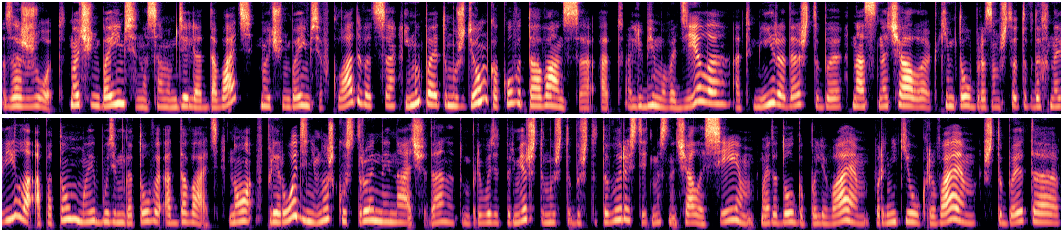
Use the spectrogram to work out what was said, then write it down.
зажжет. Мы очень боимся на самом деле отдавать, мы очень боимся вкладываться, и мы поэтому ждем какого-то аванса от любимого дела, от мира, да, чтобы нас сначала каким-то образом что-то вдохновило, а потом мы будем готовы отдавать. Но в природе немножко устроено иначе, да, на том приводит пример, что мы, чтобы что-то вырастить, мы сначала сеем, мы это долго поливаем, парники укрываем, чтобы это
